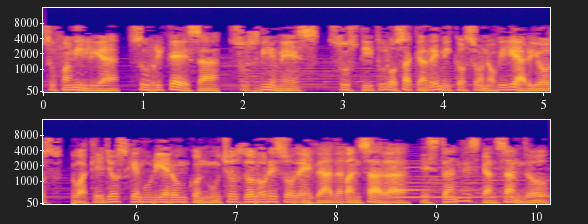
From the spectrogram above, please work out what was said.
su familia, su riqueza, sus bienes, sus títulos académicos o nobiliarios, o aquellos que murieron con muchos dolores o de edad avanzada, están descansando.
